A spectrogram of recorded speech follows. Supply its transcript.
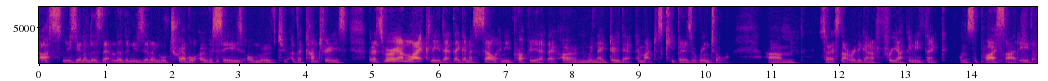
us New Zealanders that live in New Zealand will travel overseas or move to other countries. But it's very unlikely that they're going to sell any property that they own. When they do that, they might just keep it as a rental. Um, so it's not really going to free up anything on the supply side either.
